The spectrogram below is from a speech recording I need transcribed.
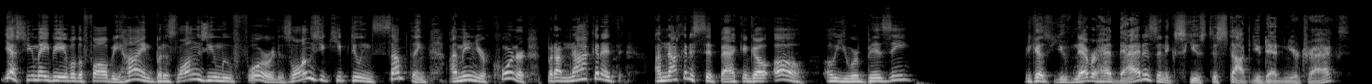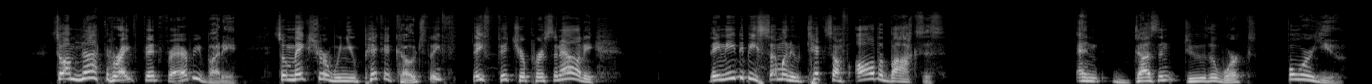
Yes, you may be able to fall behind, but as long as you move forward, as long as you keep doing something, I'm in your corner, but I'm not going to I'm not going to sit back and go, "Oh, oh, you were busy?" Because you've never had that as an excuse to stop you dead in your tracks. So I'm not the right fit for everybody. So make sure when you pick a coach, they, they fit your personality. They need to be someone who ticks off all the boxes and doesn't do the work for you.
